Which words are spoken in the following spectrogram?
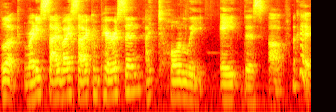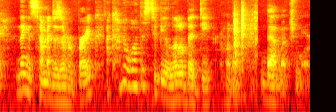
Look, ready side by side comparison? I totally ate this up. Okay, I think it's time I deserve a break. I kind of want this to be a little bit deeper. Hold on. That much more.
